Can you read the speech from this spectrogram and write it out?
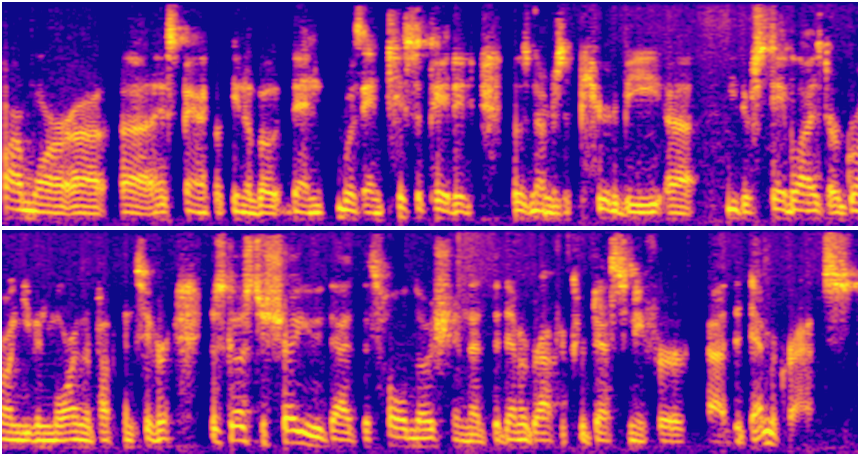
far more uh, uh, Hispanic Latino vote than was anticipated. Those numbers appear to be uh, either stabilized or growing even more in the Republican favor. Just goes to show you that this whole notion that the demographics are destiny for uh, the Democrats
